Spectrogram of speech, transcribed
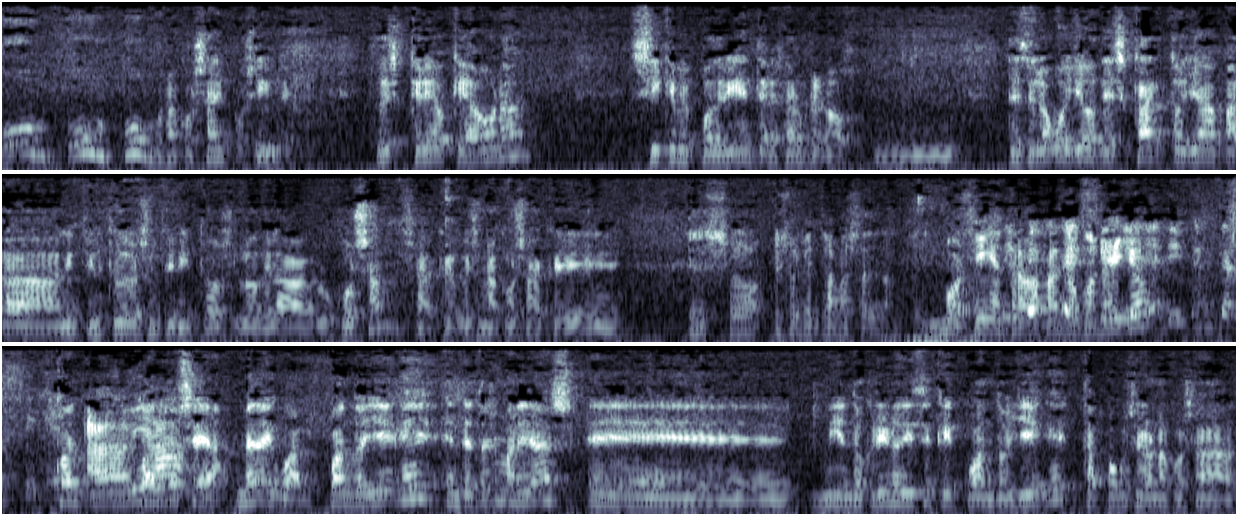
pum, pum, pum, una cosa imposible. Entonces creo que ahora sí que me podría interesar un reloj. Mm, Desde luego yo descarto ya para el infinito de los infinitos lo de la glucosa, o sea, creo que es una cosa que... Eso, eso vendrá más adelante. Bueno, Siguen trabajando con ello. Había- Cuando sea, me da igual. Cuando llegue, entre todas maneras, eh, mi endocrino dice que cuando llegue tampoco será una cosa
